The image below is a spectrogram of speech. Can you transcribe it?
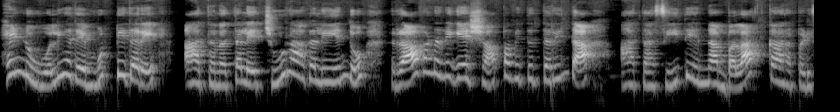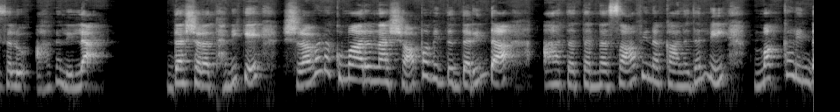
ಹೆಣ್ಣು ಒಲಿಯದೆ ಮುಟ್ಟಿದರೆ ಆತನ ತಲೆ ಚೂರಾಗಲಿ ಎಂದು ರಾವಣನಿಗೆ ಶಾಪವಿದ್ದುದರಿಂದ ಆತ ಸೀತೆಯನ್ನ ಬಲಾತ್ಕಾರ ಪಡಿಸಲು ಆಗಲಿಲ್ಲ. ದಶರಥನಿಗೆ ಶ್ರವಣಕುಮಾರನ ಶಾಪವಿದ್ದುದರಿಂದ ಆತ ತನ್ನ ಸಾವಿನ ಕಾಲದಲ್ಲಿ ಮಕ್ಕಳಿಂದ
